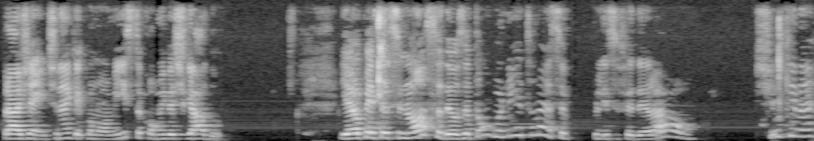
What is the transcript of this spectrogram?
pra gente, né? Que é economista, como investigador. E aí eu pensei assim, nossa Deus, é tão bonito, né? Ser Polícia Federal. Chique, né?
